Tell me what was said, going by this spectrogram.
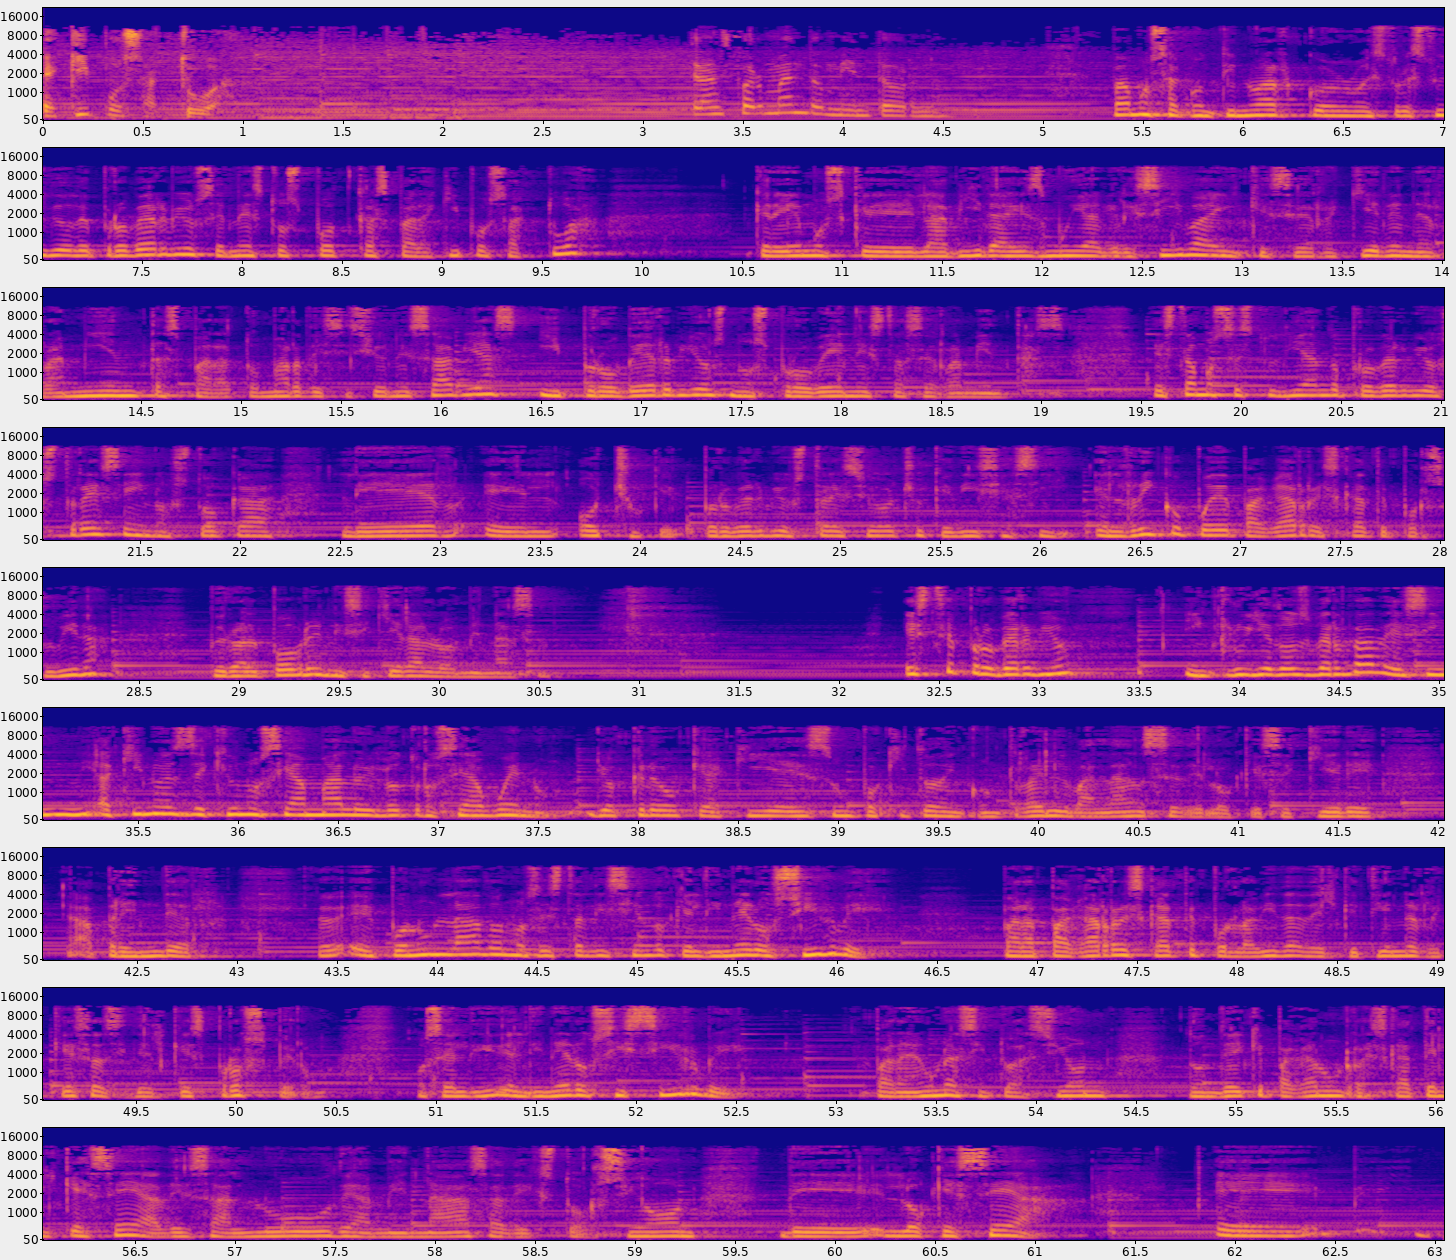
Equipos Actúa. Transformando mi entorno. Vamos a continuar con nuestro estudio de proverbios en estos podcasts para Equipos Actúa. Creemos que la vida es muy agresiva y que se requieren herramientas para tomar decisiones sabias y proverbios nos proveen estas herramientas. Estamos estudiando Proverbios 13 y nos toca leer el 8, que, Proverbios 13, 8 que dice así, el rico puede pagar rescate por su vida, pero al pobre ni siquiera lo amenazan. Este proverbio incluye dos verdades y aquí no es de que uno sea malo y el otro sea bueno. Yo creo que aquí es un poquito de encontrar el balance de lo que se quiere aprender. Eh, eh, por un lado nos está diciendo que el dinero sirve para pagar rescate por la vida del que tiene riquezas y del que es próspero. O sea, el, dinero sí sirve para una situación donde hay que pagar un rescate, el que sea, de salud, de amenaza, de extorsión, de lo que sea. Eh,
